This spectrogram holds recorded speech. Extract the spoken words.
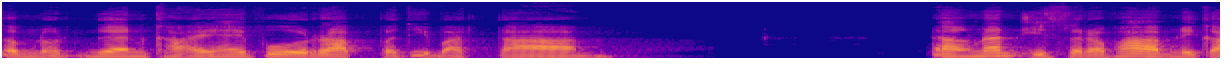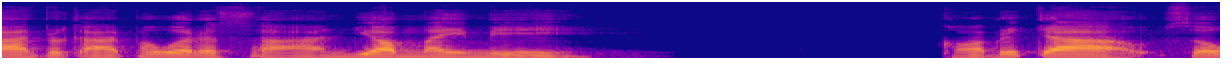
กำหนดเงื่อนไขให้ผู้รับปฏิบัติตาม ดังนั้นอิสรภาพในการประกาศพระวรสารย่อมไม่มี ขอพระเจ้าทรง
